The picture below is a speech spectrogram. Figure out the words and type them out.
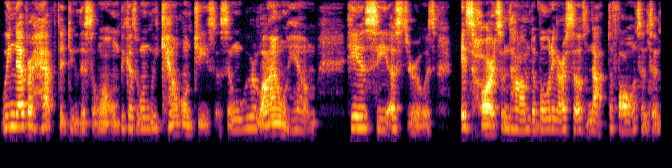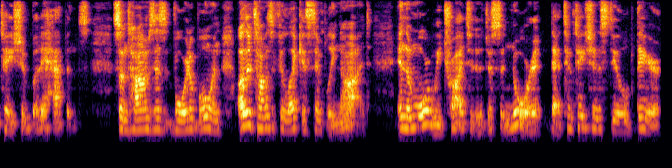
We never have to do this alone because when we count on Jesus and when we rely on Him, He'll see us through. It's, it's hard sometimes devoting ourselves not to fall into temptation, but it happens. Sometimes it's avoidable, and other times I feel like it's simply not. And the more we try to just ignore it, that temptation is still there.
